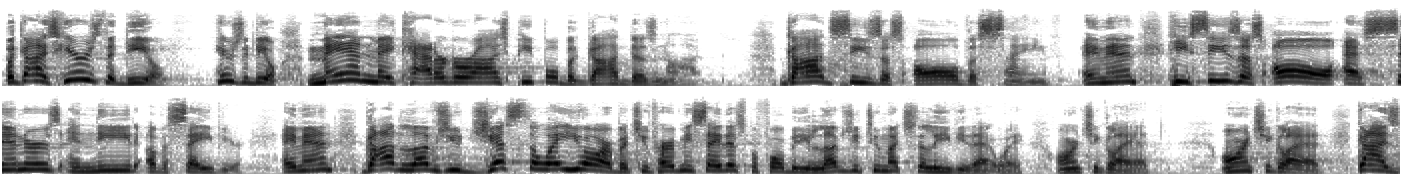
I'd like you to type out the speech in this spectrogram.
But guys, here's the deal. Here's the deal. Man may categorize people, but God does not. God sees us all the same. Amen. He sees us all as sinners in need of a Savior. Amen. God loves you just the way you are, but you've heard me say this before, but He loves you too much to leave you that way. Aren't you glad? Aren't you glad? Guys,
